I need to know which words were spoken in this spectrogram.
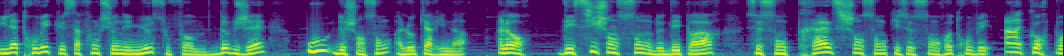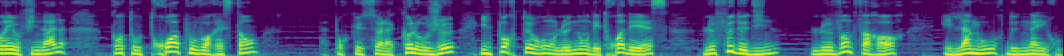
il a trouvé que ça fonctionnait mieux sous forme d'objets ou de chansons à l'ocarina. Alors, des 6 chansons de départ, ce sont 13 chansons qui se sont retrouvées incorporées au final. Quant aux 3 pouvoirs restants, pour que cela colle au jeu, ils porteront le nom des 3 déesses, le feu de Din, le vent de Faror et l'amour de Nairu.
